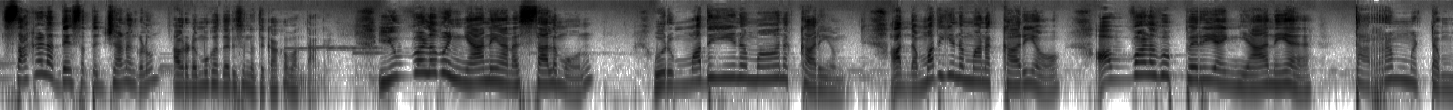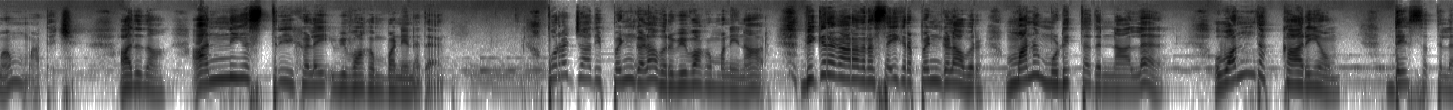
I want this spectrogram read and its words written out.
சகல தேசத்து ஜனங்களும் அவரோட முக தரிசனத்துக்காக வந்தாங்க. இவ்வளவு ஞானியான சலமோன் ஒரு மதியீனமான காரியம். அந்த மதியீனமான காரியம் அவ்வளவு பெரிய ஞானிய தரம் மட்டமாக மாத்துச்சு. அதுதான் அந்நிய ஸ்திரீகளை விவாகம் பண்ணினது. புறஜாதி பெண்களை அவர் விவாகம் பண்ணினார். விக்கிரக ஆராதனை செய்கிற பெண்களை அவர் மனம் முடித்ததுனால வந்த காரியம் தேசத்தில்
